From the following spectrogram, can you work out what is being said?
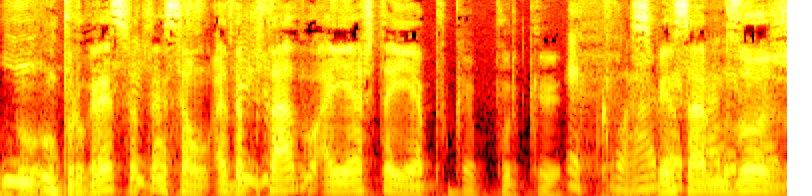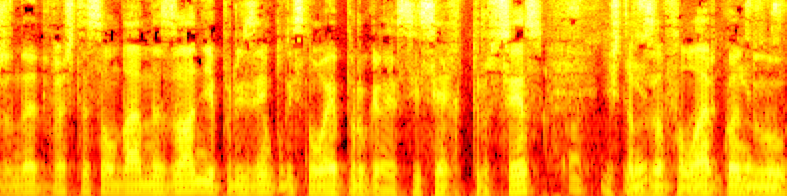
E, um progresso, seja, atenção, seja, adaptado seja, a esta época, porque é claro, se pensarmos é claro, é hoje claro. na devastação da Amazónia, por exemplo, isso não é progresso, isso é retrocesso. Certeza, e estamos a falar quando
